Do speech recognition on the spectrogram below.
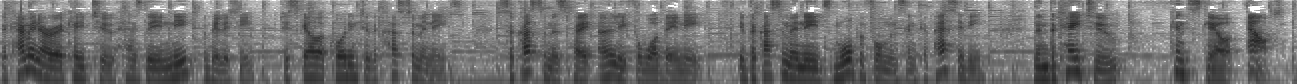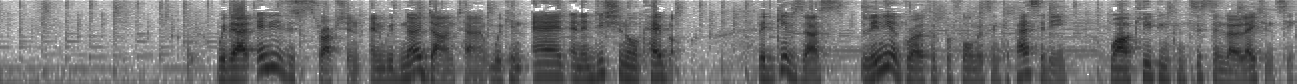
The Kaminario K2 has the unique ability to scale according to the customer needs, so customers pay only for what they need. If the customer needs more performance and capacity, then the K2 can scale out. Without any disruption and with no downtime, we can add an additional K-block that gives us linear growth of performance and capacity while keeping consistent low latency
